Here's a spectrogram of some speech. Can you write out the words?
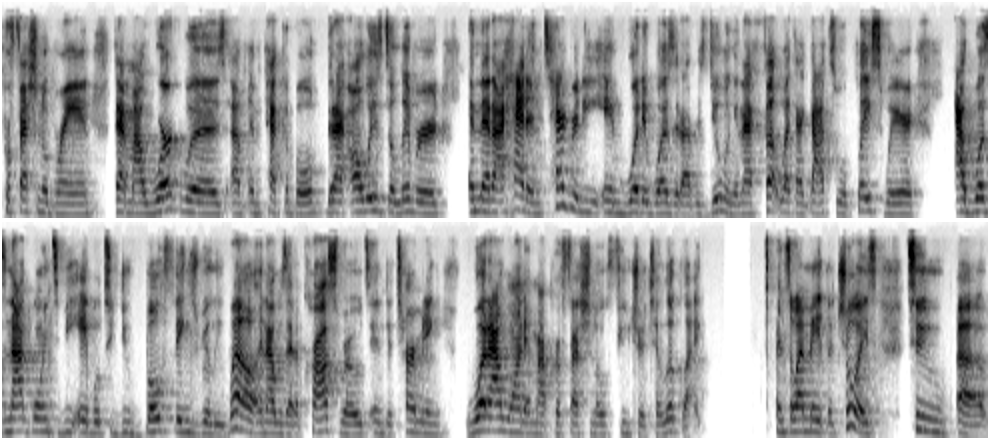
professional brand, that my work was um, impeccable, that I always delivered, and that I had integrity in what it was that I was doing. And I felt like I got to a place where I was not going to be able to do both things really well. And I was at a crossroads in determining what I wanted my professional future to look like. And so I made the choice to uh,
